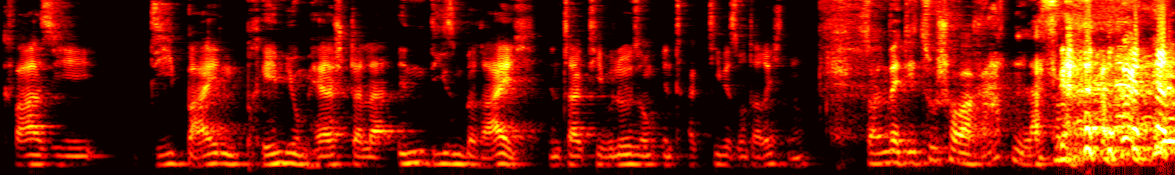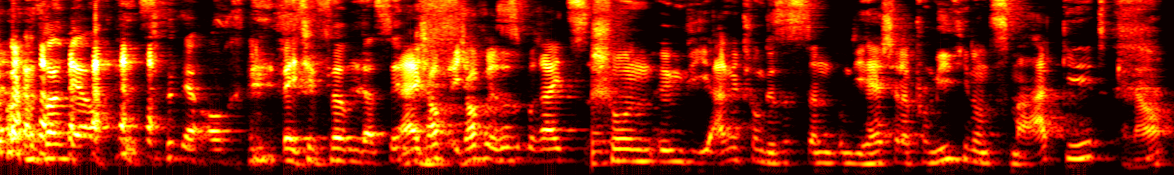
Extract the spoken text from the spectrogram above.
quasi die beiden Premium-Hersteller in diesem Bereich, interaktive Lösungen, interaktives Unterrichten. Sollen wir die Zuschauer raten lassen? Oder sollen wir, auch, sollen wir auch, welche Firmen das sind? Ja, ich, hoffe, ich hoffe, es ist bereits schon irgendwie angeklungen, dass es dann um die Hersteller Promethean und Smart geht. Genau.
